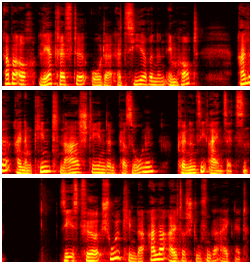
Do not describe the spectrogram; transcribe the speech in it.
aber auch Lehrkräfte oder Erzieherinnen im Hort alle einem Kind nahestehenden Personen können sie einsetzen. Sie ist für Schulkinder aller Altersstufen geeignet.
